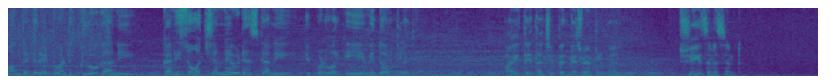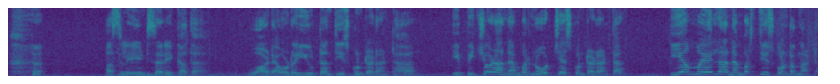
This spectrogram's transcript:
మన దగ్గర ఎటువంటి క్లూ కానీ కనీసం చిన్న ఎవిడెన్స్ కానీ ఇప్పటివరకు ఏమీ దొరకలేదు. అయితే తను చెప్పేది నిజమే ప్రభా షీఈస్ ఇన్నసెంట్ అసలు ఏంటి సార్ ఈ కథ? వాడెవడో యూటర్న్ తీసుకుంటాడంట. ఈ పిచ్చోడు ఆ నెంబర్ నోట్ చేసుకుంటాడంట. ఈ అమ్మాయి వెళ్ళి ఆ నెంబర్స్ తీసుకుంటుందంట.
